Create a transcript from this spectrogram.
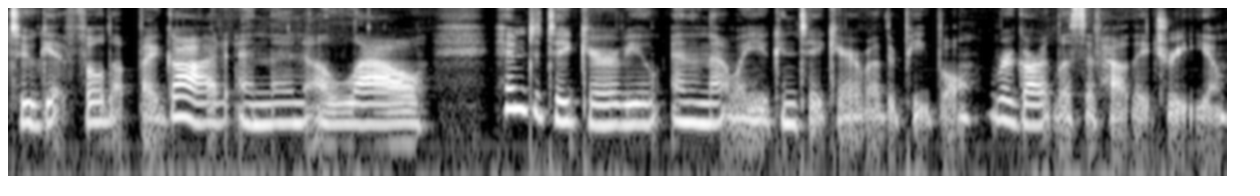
to get filled up by God and then allow Him to take care of you. And then that way you can take care of other people, regardless of how they treat you.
